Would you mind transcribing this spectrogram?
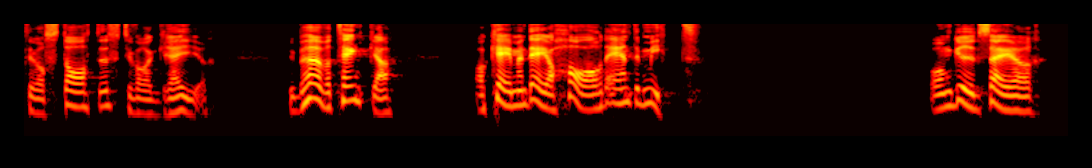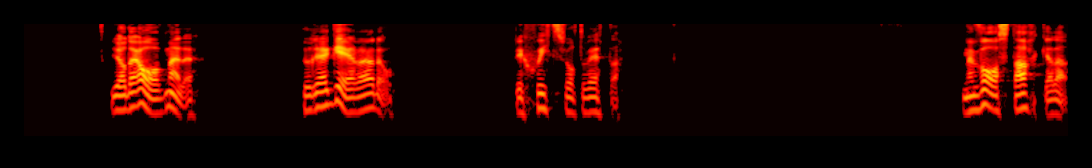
till vår status, till våra grejer. Vi behöver tänka, okej, okay, men det jag har, det är inte mitt. Och om Gud säger, gör dig av med det, hur reagerar jag då? Det är skitsvårt att veta. Men var starka där.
